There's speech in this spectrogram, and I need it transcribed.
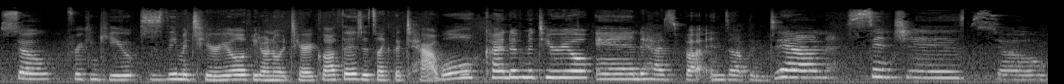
so freaking cute. This is the material, if you don't know what terry cloth is, it's like the towel kind of material. And it has buttons up and down, cinches, so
